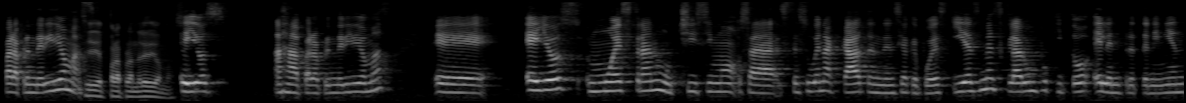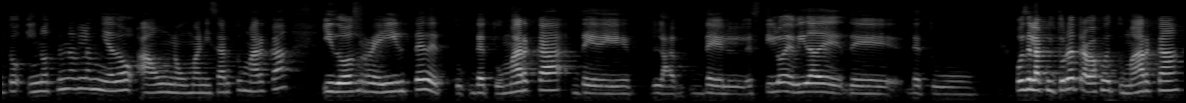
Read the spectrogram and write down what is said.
para aprender idiomas. Sí, para aprender idiomas. Ellos, ajá, para aprender idiomas. Eh, ellos muestran muchísimo, o sea, se suben a cada tendencia que puedes y es mezclar un poquito el entretenimiento y no tenerle miedo a uno, humanizar tu marca y dos, reírte de tu, de tu marca, de la, del estilo de vida de, de, tu, pues de la cultura de trabajo de tu marca,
